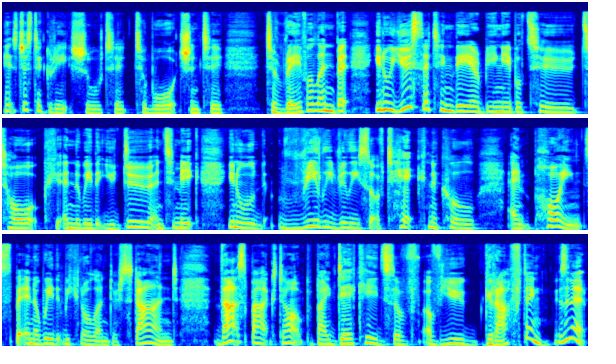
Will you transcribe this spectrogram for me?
It's just a great show to to watch and to to revel in. But you know, you sitting there being able to talk in the way that you do and to make you know really really sort of technical um, points, but in a way that we can all understand. That's backed up by decades of of you grafting, isn't it?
